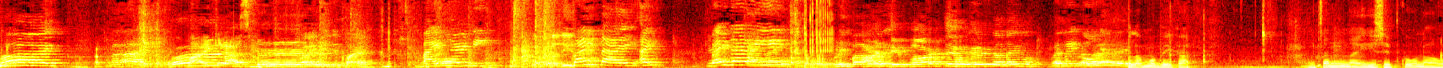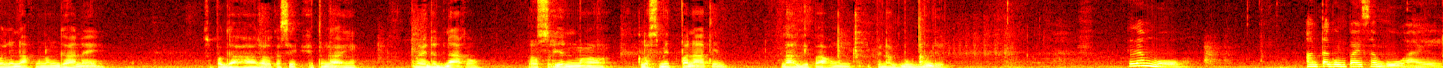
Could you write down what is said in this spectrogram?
Bye! Bye, classmate! Bye, nerdy. Bye, tay. Ay, bye, daddy. Uy, bye. Party, party! Bye, tatay mo. Bye, Bye, bye. Alam mo, Beka, minsan naiisip ko na wala na akong ng gana eh. Sa pag-aaral kasi ito nga eh, may edad na ako. Tapos yan mga classmate pa natin. Lagi pa akong pinagbubuli. Alam mo, ang tagumpay sa buhay,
